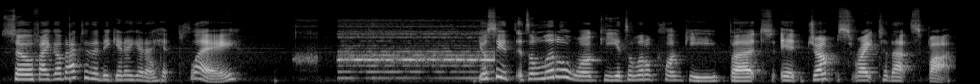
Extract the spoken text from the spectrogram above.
So if I go back to the beginning and I hit play, You'll see it's a little wonky, it's a little clunky, but it jumps right to that spot.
